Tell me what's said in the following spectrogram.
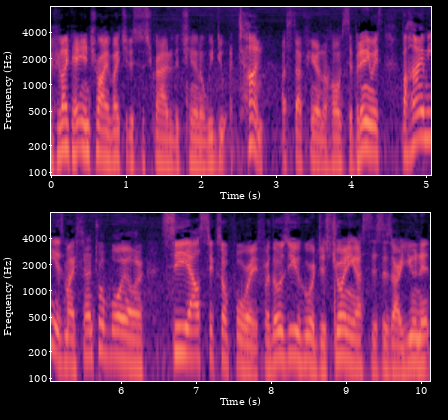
If you like that intro, I invite you to subscribe to the channel. We do a ton of stuff here on the homestead. But anyways, behind me is my central boiler, CL6048. For those of you who are just joining us, this is our unit.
